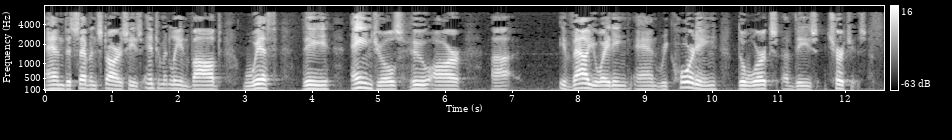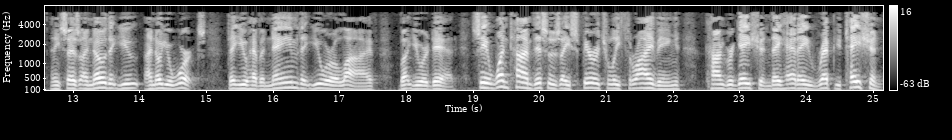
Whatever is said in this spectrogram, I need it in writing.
and the seven stars. He's intimately involved with the angels who are uh, evaluating and recording the works of these churches. And he says, I know that you, I know your works, that you have a name, that you are alive, but you are dead. See, at one time this was a spiritually thriving congregation. They had a reputation,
